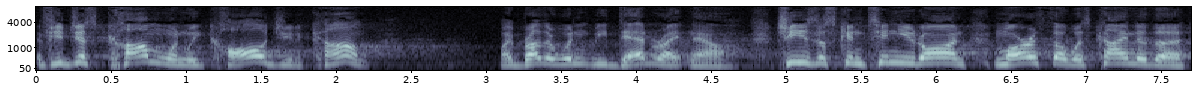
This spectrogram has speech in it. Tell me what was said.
if you'd just come when we called you to come, my brother wouldn't be dead right now. Jesus continued on. Martha was kind of the,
